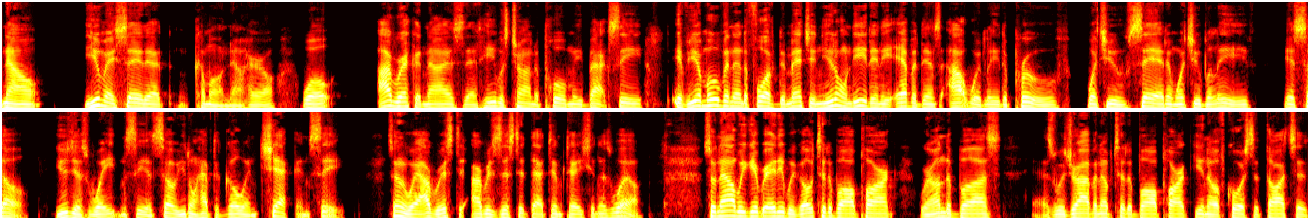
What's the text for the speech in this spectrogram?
Now, you may say that, come on now, Harold. Well, I recognize that he was trying to pull me back. See, if you're moving in the fourth dimension, you don't need any evidence outwardly to prove what you said and what you believe is so. You just wait and see it so. You don't have to go and check and see. So anyway, I resisted, I resisted that temptation as well. So now we get ready. We go to the ballpark. We're on the bus as we're driving up to the ballpark, you know, of course, the thoughts are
